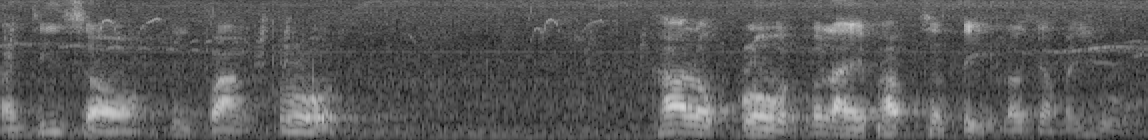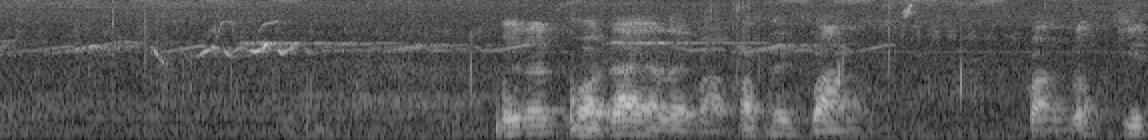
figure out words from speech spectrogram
อันที่สองคือความโกรธ ถ้าเราโกรธเมื่อไหรพับสติเราจะไม่อยู่ เพราะฉะนั้นพอได้อะไรมาพับให้ฟัง ฟังแล้วคิด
